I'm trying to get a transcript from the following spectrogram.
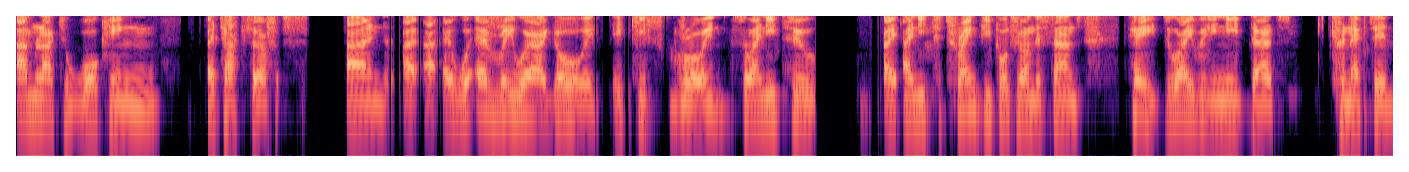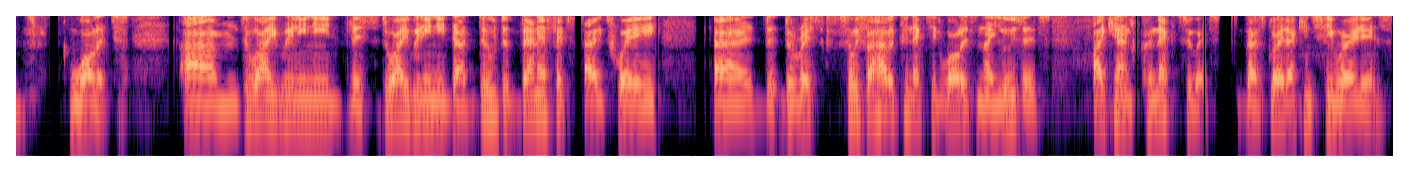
I'm like a walking attack surface. And I, I, everywhere I go, it, it keeps growing. So I need to, I, I need to train people to understand, hey, do I really need that connected wallet? Um, do I really need this? Do I really need that? Do the benefits outweigh uh, the, the risks. So if I have a connected wallet and I lose it, I can connect to it. That's great. I can see where it is.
